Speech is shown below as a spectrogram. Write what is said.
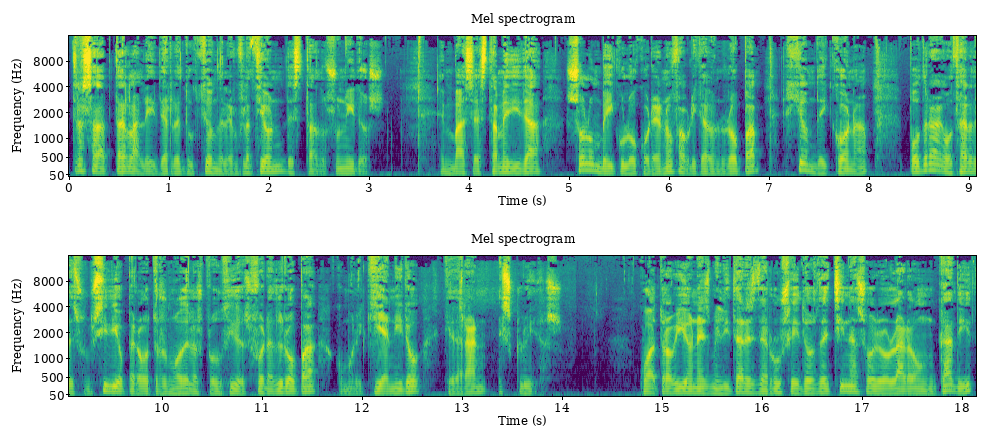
tras adaptar la ley de reducción de la inflación de Estados Unidos. En base a esta medida, solo un vehículo coreano fabricado en Europa, Hyundai Kona, podrá gozar de subsidio, pero otros modelos producidos fuera de Europa, como el Kia Niro, quedarán excluidos. Cuatro aviones militares de Rusia y dos de China sobrevolaron Cádiz,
